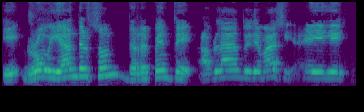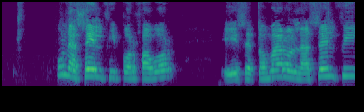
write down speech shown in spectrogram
y Robbie Anderson, de repente hablando y demás, y, una selfie, por favor, y se tomaron la selfie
